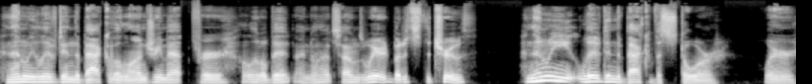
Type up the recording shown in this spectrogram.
And then we lived in the back of a laundromat for a little bit. I know that sounds weird, but it's the truth. And then we lived in the back of a store where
